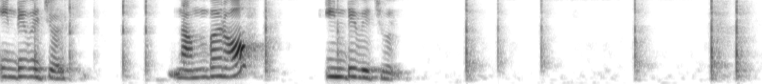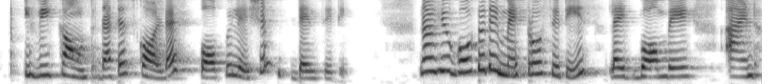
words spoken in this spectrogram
individuals, number of individual if we count that is called as population density. Now if you go to the metro cities like Bombay and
